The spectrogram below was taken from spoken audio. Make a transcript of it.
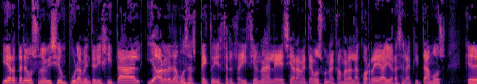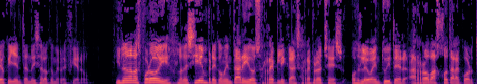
Y ahora tenemos una visión puramente digital, y ahora le damos aspecto y esferas tradicionales, y ahora metemos una cámara en la correa, y ahora se la quitamos. Creo que ya entendéis a lo que me refiero. Y nada más por hoy, lo de siempre, comentarios, réplicas, reproches, os leo en Twitter, arroba jlacort.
